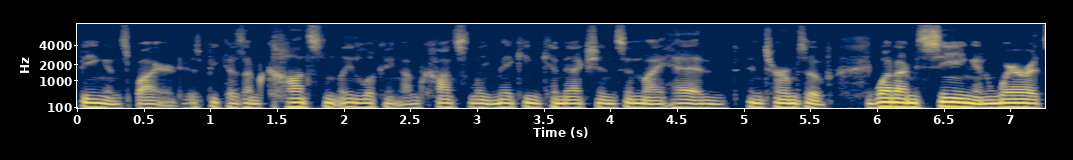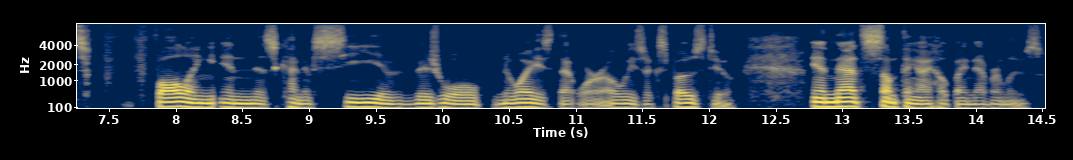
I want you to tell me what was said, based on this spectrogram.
being inspired is because i'm constantly looking i'm constantly making connections in my head in terms of what i'm seeing and where it's falling in this kind of sea of visual noise that we're always exposed to. And that's something i hope i never lose.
